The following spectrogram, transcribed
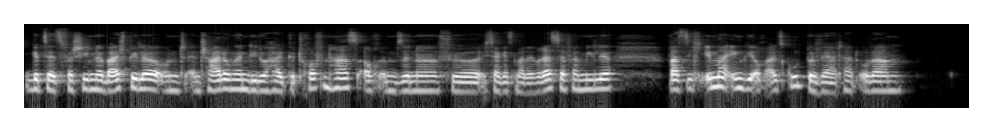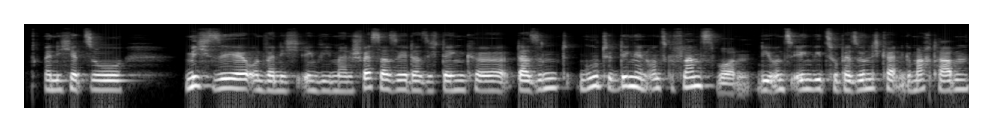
gibt's jetzt verschiedene Beispiele und Entscheidungen, die du halt getroffen hast, auch im Sinne für, ich sage jetzt mal, den Rest der Familie, was sich immer irgendwie auch als gut bewährt hat. Oder wenn ich jetzt so mich sehe und wenn ich irgendwie meine Schwester sehe, dass ich denke, da sind gute Dinge in uns gepflanzt worden, die uns irgendwie zu Persönlichkeiten gemacht haben,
